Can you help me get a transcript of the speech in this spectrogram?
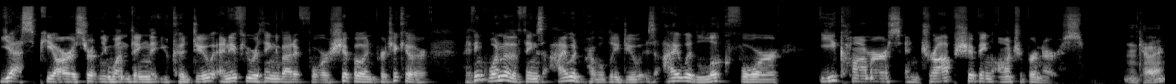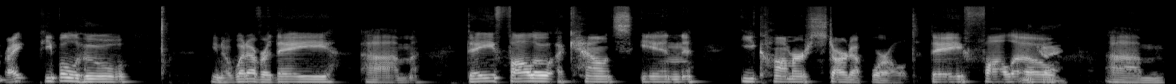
yes, PR is certainly one thing that you could do. And if you were thinking about it for Shippo in particular, I think one of the things I would probably do is I would look for e-commerce and drop shipping entrepreneurs, Okay. right? People who, you know, whatever they um, they follow accounts in e-commerce startup world. They follow Okay. um,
